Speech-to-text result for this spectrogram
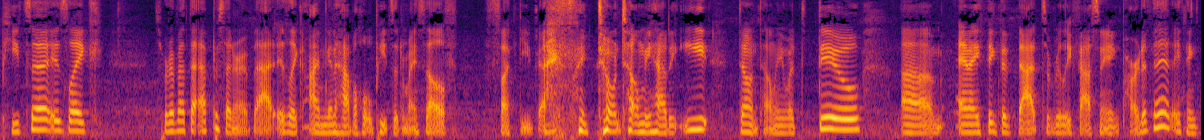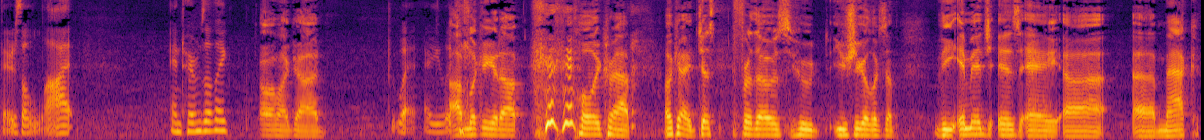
pizza is like sort of at the epicenter of that. Is like I'm gonna have a whole pizza to myself. Fuck you guys. Like don't tell me how to eat. Don't tell me what to do. Um, and I think that that's a really fascinating part of it. I think there's a lot in terms of like Oh my god. what are you looking? I'm looking it up. Holy crap. Okay, just for those who you should go look this up. The image is a, uh, a Mac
